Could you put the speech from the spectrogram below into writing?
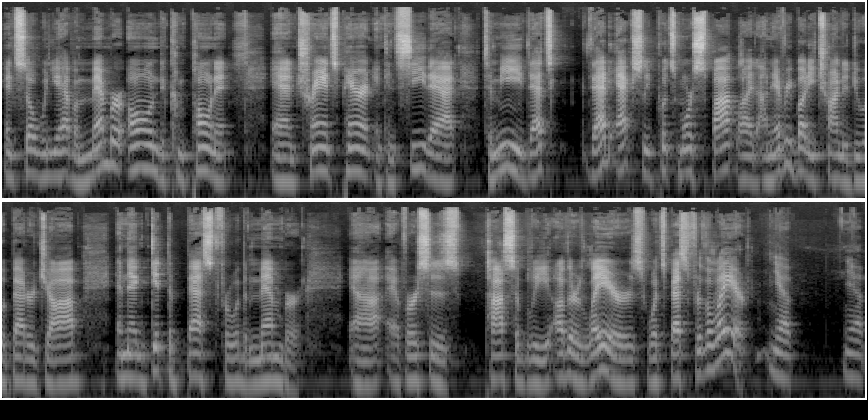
And so when you have a member owned component and transparent and can see that to me that's that actually puts more spotlight on everybody trying to do a better job and then get the best for the member uh, versus possibly other layers what's best for the layer. Yep yep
